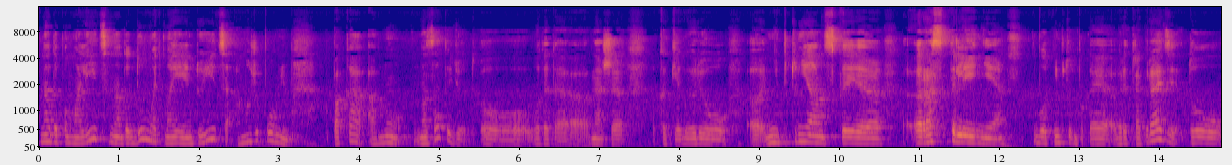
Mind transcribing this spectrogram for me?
надо помолиться, надо думать, моя интуиция. А мы же помним, пока оно назад идет, вот это наше, как я говорю, э, нептунианское растление, вот Нептун пока в ретрограде, то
